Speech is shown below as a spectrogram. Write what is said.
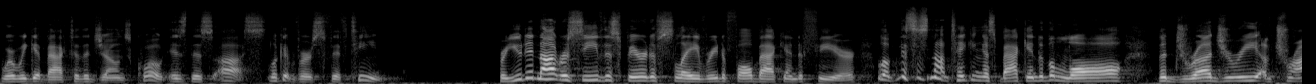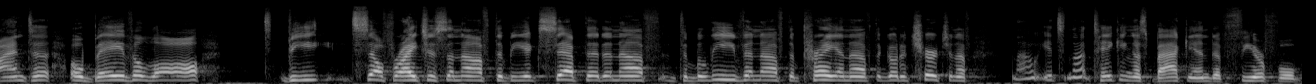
where we get back to the Jones quote Is this us? Look at verse 15. For you did not receive the spirit of slavery to fall back into fear. Look, this is not taking us back into the law, the drudgery of trying to obey the law, be self righteous enough, to be accepted enough, to believe enough, to pray enough, to go to church enough. No, it's not taking us back into fearful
